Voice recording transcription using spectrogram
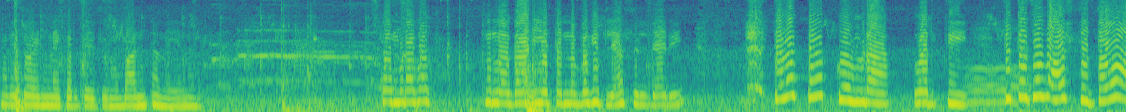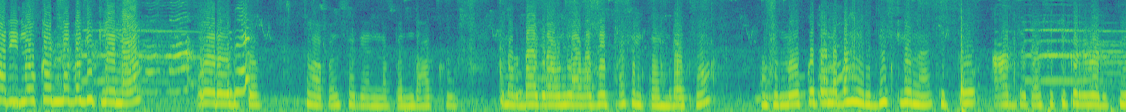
मला जॉईन नाही करता यायचं मग बांधता नाही येणार. कोंबडा बघ. तुला गाडी येताना बघितली असेल त्यारी. ते बघ तो कोंबडा वरती. तिथंच असतो तो आणि लोकांना बघितलं ना ओरडतो. तो आपण सगळ्यांना पण दाखवू. तुम्हाला बॅकग्राऊंडला आवाज येत असेल कोंबड्याचा. असं लोक त्याला बाहेर दिसले ना की तो अर्धा तास तिकडे वरती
